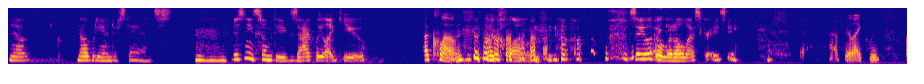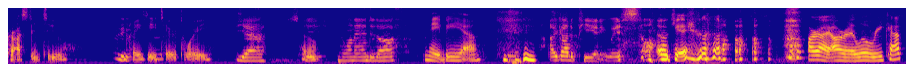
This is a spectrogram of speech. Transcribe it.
Yeah. Nobody understands. Just need somebody exactly like you, A clone. a clone. so you look a little less crazy. Yeah, I feel like we've crossed into crazy territory. Yeah. So You, you want to end it off? maybe, yeah. I gotta pee anyway, so. Okay. all right, all right. A little recap.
